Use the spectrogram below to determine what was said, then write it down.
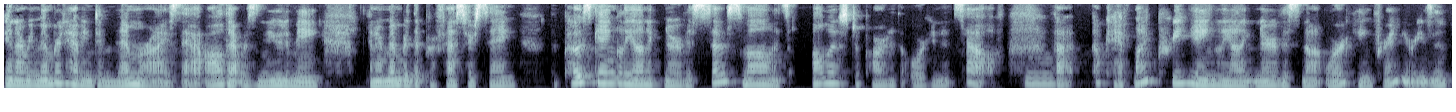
And I remembered having to memorize that. All that was new to me. And I remember the professor saying, the postganglionic nerve is so small, it's almost a part of the organ itself. Mm. Thought, okay, if my preganglionic nerve is not working for any reason,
